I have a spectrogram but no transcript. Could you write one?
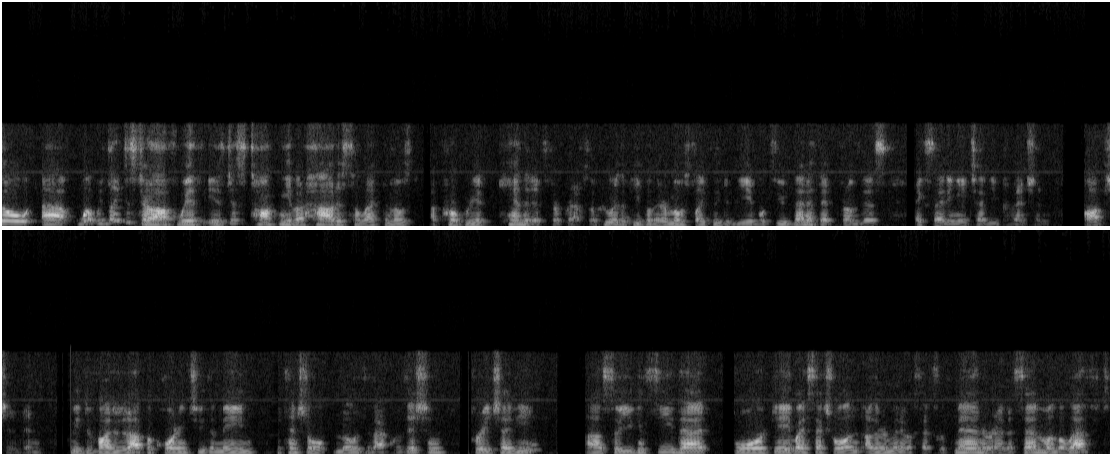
So uh, what we'd like to start off with is just talking about how to select the most appropriate candidates for PrEP. So who are the people that are most likely to be able to benefit from this exciting HIV prevention option? And we divided it up according to the main potential modes of acquisition for HIV. Uh, so you can see that for gay, bisexual, and other men who have sex with men, or MSM on the left,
